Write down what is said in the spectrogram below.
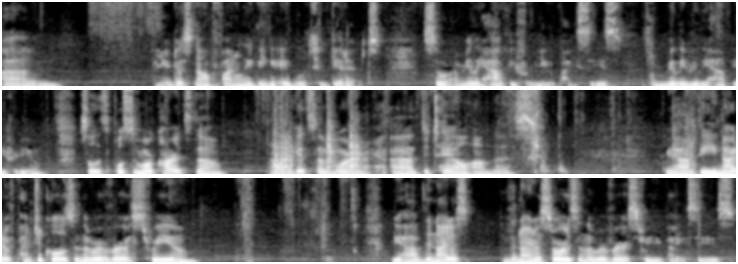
Um, you're just now finally being able to get it. So I'm really happy for you, Pisces. I'm really, really happy for you. So let's pull some more cards, though. I want to get some more uh, detail on this. We have the Knight of Pentacles in the reverse for you. We have the Knight of, the Knight of Swords in the reverse for you, Pisces.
